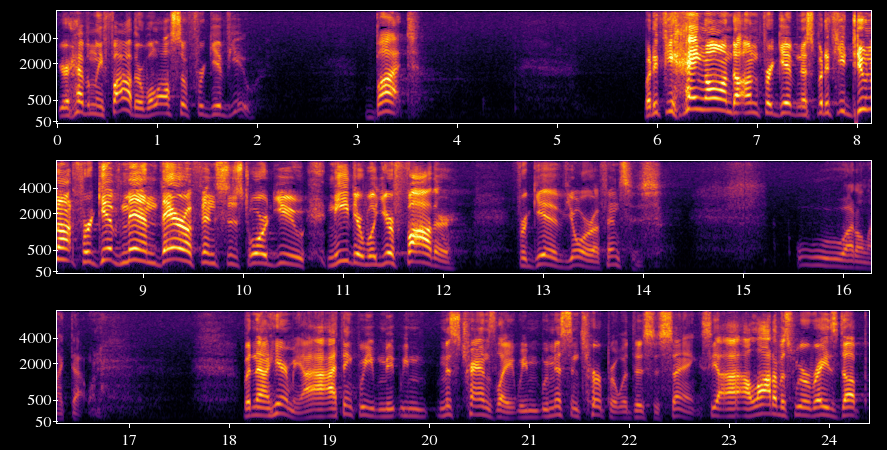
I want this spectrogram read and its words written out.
your heavenly Father will also forgive you. But, but if you hang on to unforgiveness, but if you do not forgive men their offenses toward you, neither will your Father forgive your offenses. Ooh, I don't like that one. But now, hear me. I, I think we, we mistranslate, we, we misinterpret what this is saying. See, a, a lot of us, we were raised up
